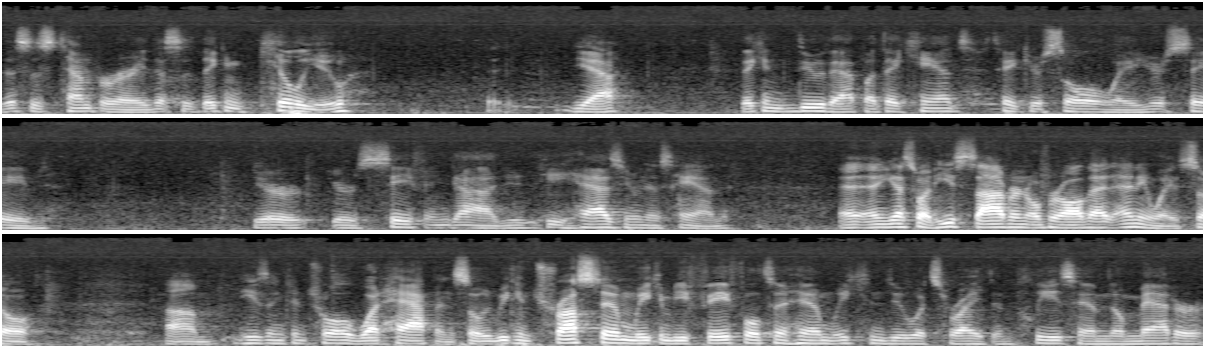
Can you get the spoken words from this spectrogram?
This is temporary. This is, they can kill you. Yeah, they can do that, but they can't take your soul away. You're saved. You're, you're safe in God. You, he has you in His hand. And, and guess what? He's sovereign over all that anyway. So um, He's in control of what happens. So we can trust Him. We can be faithful to Him. We can do what's right and please Him no matter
